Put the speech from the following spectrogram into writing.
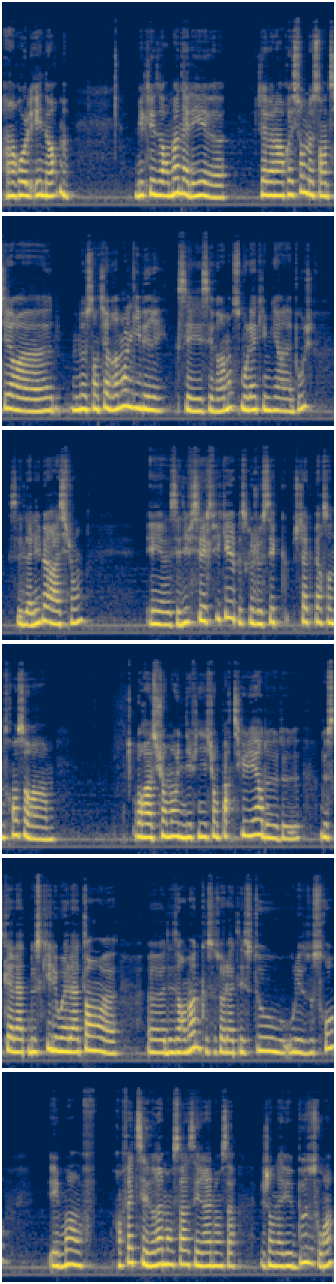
un rôle énorme, mais que les hormones allaient. Euh, j'avais l'impression de me sentir, euh, me sentir vraiment libérée. C'est, vraiment ce mot-là qui me vient à la bouche. C'est de la libération. Et euh, c'est difficile à expliquer parce que je sais que chaque personne trans aura, aura sûrement une définition particulière de, de, ce, qu'elle de qu'il ou elle attend des hormones, que ce soit la testo ou, les ostros. Et moi, en, fait, c'est vraiment ça, c'est réellement ça. J'en avais besoin.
